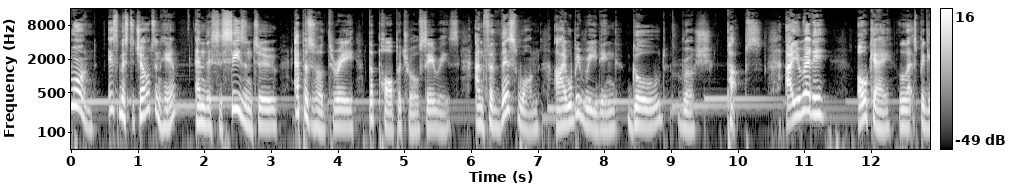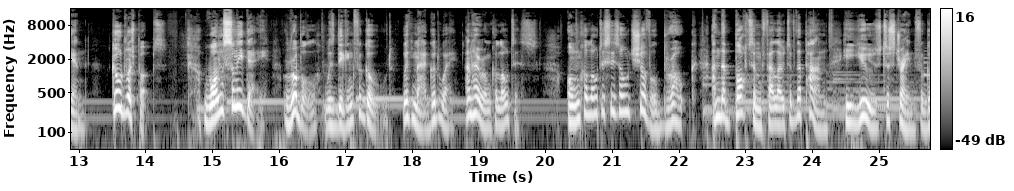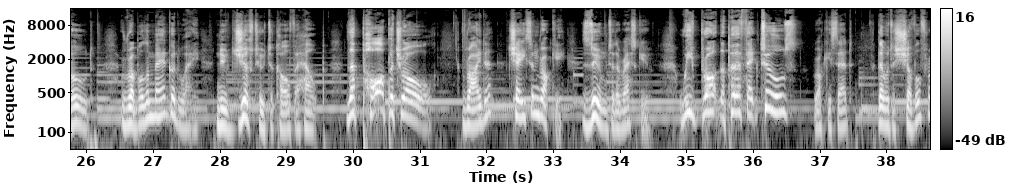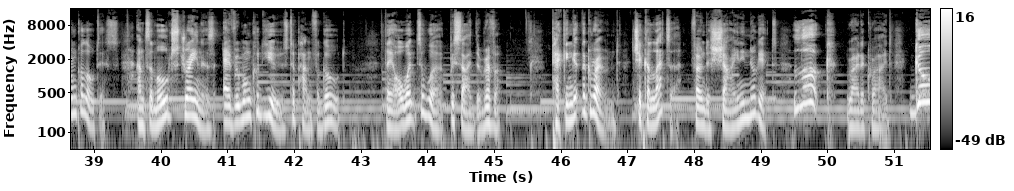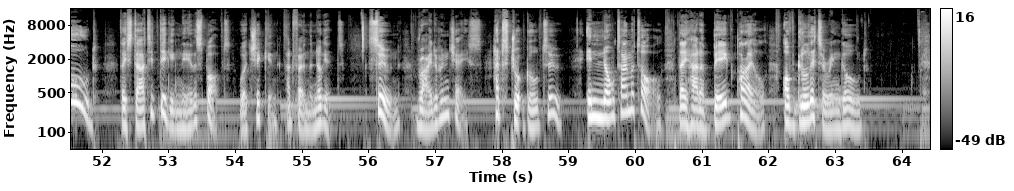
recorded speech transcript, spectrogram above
everyone, it's Mr. Charlton here, and this is season 2, episode 3, the Paw Patrol series. And for this one, I will be reading Gold Rush Pups. Are you ready? Okay, let's begin. Gold Rush Pups. One sunny day, Rubble was digging for gold with Mayor Goodway and her Uncle Otis. Uncle Otis's old shovel broke, and the bottom fell out of the pan he used to strain for gold. Rubble and Mayor Goodway knew just who to call for help the Paw Patrol! Ryder, Chase, and Rocky zoomed to the rescue. We've brought the perfect tools, Rocky said. There was a shovel for Uncle Otis and some old strainers everyone could use to pan for gold. They all went to work beside the river. Pecking at the ground, Chickaletta found a shiny nugget. Look! Ryder cried. Gold! They started digging near the spot where Chicken had found the nugget. Soon, Ryder and Chase had struck gold too. In no time at all, they had a big pile of glittering gold.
